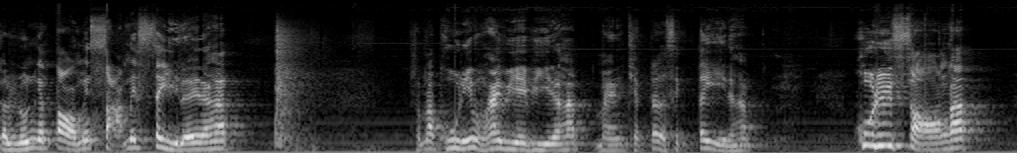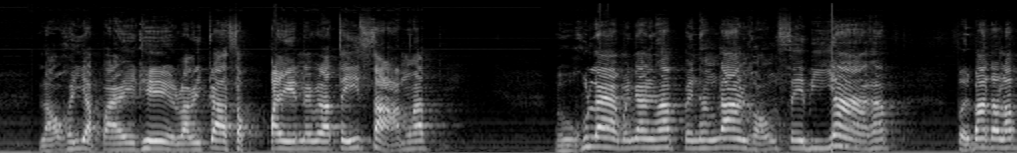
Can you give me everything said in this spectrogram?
ก็ลุ้นกันต่อเม็ดสามเม็ดสี่เลยนะครับสำหรับคู่นี้ผมให้ VIP นะครับแมนเชสเตอร์ซิตี้นะครับ คู่ที่สองครับ เราขยับไปที่ลาลิกาสเปนในเวลาตีสามครับเปิดหัวคู่แรกเหมือนกันครับ เป็นทางด้านของเซบีย่าครับ เปิดบ้านต้อนรับ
